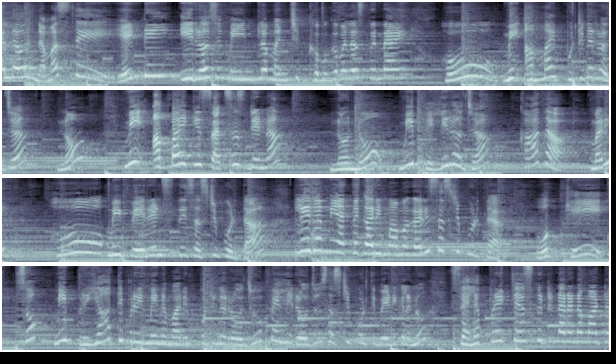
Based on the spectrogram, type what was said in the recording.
hello నమస్తే. ఏంటి? ఈ రోజు మీ ఇంట్లో మంచి గుమగుమలు వస్తున్నాయి? హో మీ అమ్మాయి పుట్టినరోజా? నో? మీ అబ్బాయికి సక్సెస్ డేనా? No no. మీ పెళ్ళి రోజా? కాదా? మరి? హో మీ పేరెంట్స్ ది షష్టి పుడతా లేదా మీ అత్తగారి మామగారి షష్టి పుడతా ఓకే. సో మీ ప్రియాతి ప్రియమైన వారి పుట్టినరోజు పెళ్ళి రోజు షష్టి పూర్తి వేడుకలను సెలబ్రేట్ చేసుకుంటున్నారన్నమాట.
